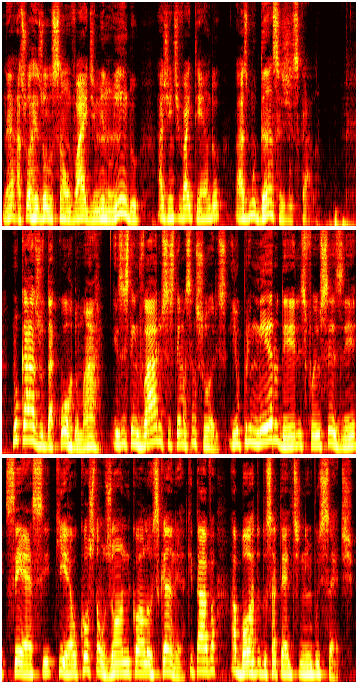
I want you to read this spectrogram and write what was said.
né, a sua resolução vai diminuindo, a gente vai tendo as mudanças de escala. No caso da cor do mar, existem vários sistemas sensores e o primeiro deles foi o CZ-CS, que é o Coastal Zone Color Scanner, que estava a bordo do satélite Nimbus 7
